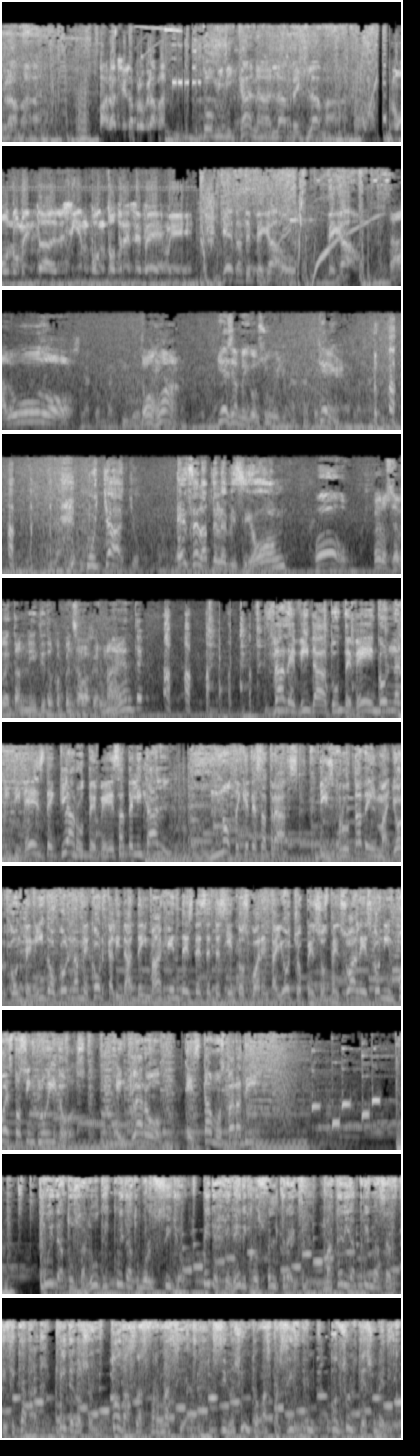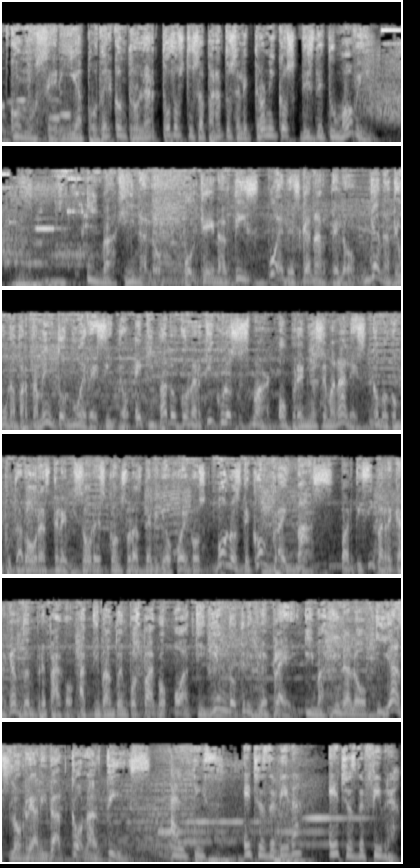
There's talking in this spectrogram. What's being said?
programa. Parache la programa. Dominicana la reclama. Monumental 100.13 FM. Quédate pegado. Pegado. Saludos. Don Juan. ¿Y ese amigo suyo? ¿Quién es? Muchacho, esa es la televisión. Oh, pero se ve tan nítido que pensaba que era una gente. Dale vida a tu TV con la nitidez de Claro TV satelital. No te quedes atrás. Disfruta del mayor contenido con la mejor calidad de imagen desde 748 pesos mensuales con impuestos incluidos. En Claro, estamos para ti. Cuida tu salud y cuida tu bolsillo. Pide genéricos Feltrex, materia prima certificada. Pídelos en todas las farmacias. Si los síntomas persisten, consulte a su médico. ¿Cómo sería poder controlar todos tus aparatos electrónicos desde tu móvil? Imagínalo, porque en Altis puedes ganártelo. Gánate un apartamento nuevecito, equipado con artículos smart o premios semanales, como computadoras, televisores, consolas de videojuegos, bonos de compra y más. Participa recargando en prepago, activando en pospago o adquiriendo triple play. Imagínalo y hazlo realidad con Altis. Altis, hechos de vida, hechos de fibra.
